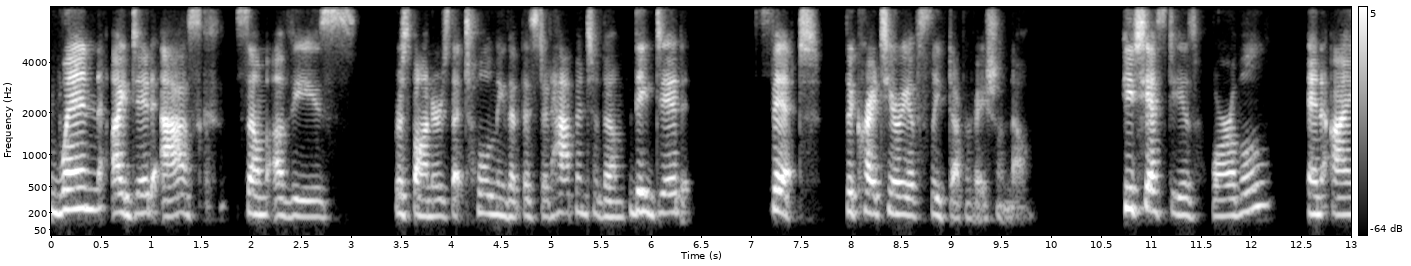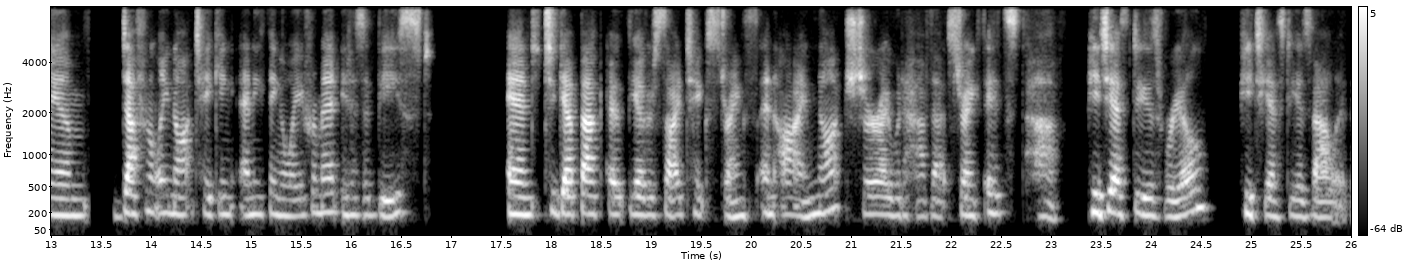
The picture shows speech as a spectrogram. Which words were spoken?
when I did ask some of these responders that told me that this did happen to them, they did fit the criteria of sleep deprivation, though. PTSD is horrible. And I am definitely not taking anything away from it. It is a beast. And to get back out the other side takes strength. And I'm not sure I would have that strength. It's tough. PTSD is real, PTSD is valid,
